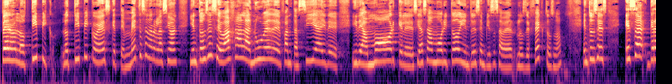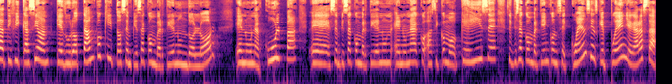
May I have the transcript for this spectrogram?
pero lo típico, lo típico es que te metes en la relación y entonces se baja la nube de fantasía y de, y de amor, que le decías amor y todo, y entonces empiezas a ver los defectos, ¿no? Entonces, esa gratificación que duró tan poquito se empieza a convertir en un dolor, en una culpa, eh, se empieza a convertir en, un, en una, así como, ¿qué hice? Se empieza a convertir en consecuencias que pueden llegar hasta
